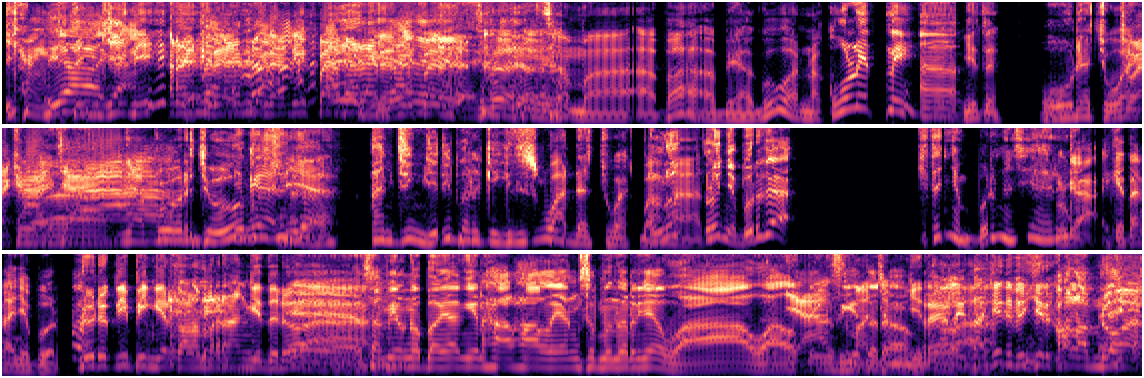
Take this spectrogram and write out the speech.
yang Iya, tinggi iya. nih. granny pants granny pants sama apa BH gue warna kulit nih Eh. gitu. Udah cuek, Cuek aja. Nyabur juga juga. dia. Anjing jadi pada kayak gitu semua. Pada cuek Lu, banget. lu nyebur gak? Kita nyebur gak sih akhirnya? enggak kita nggak nyebur Duduk di pinggir kolam renang gitu doang. Iya, sambil ngebayangin hal-hal yang sebenarnya wow, wow Ya, things gitu dong. gitu. realitanya di pinggir kolam doang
